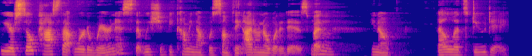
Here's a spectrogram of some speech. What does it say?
we are so past that word awareness that we should be coming up with something. I don't know what it is, but Mm-hmm. you know, Bell Let's Do Day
